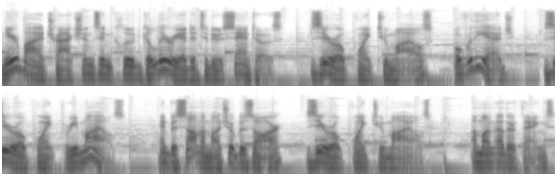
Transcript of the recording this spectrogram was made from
Nearby attractions include Galeria de Todos Santos, 0.2 miles, Over the Edge, 0.3 miles, and Besame Mucho Bazaar, 0.2 miles. Among other things,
